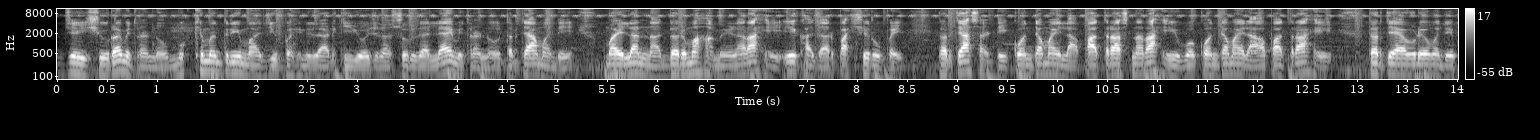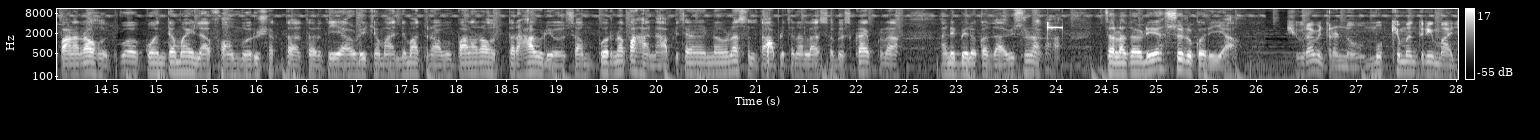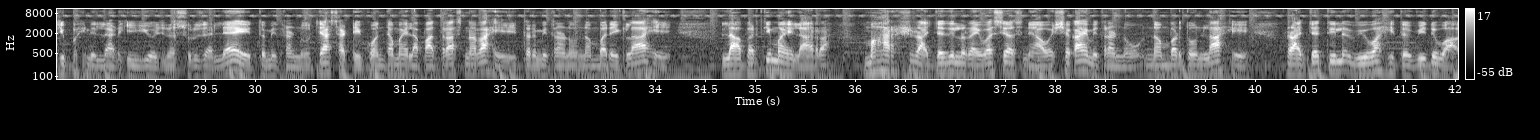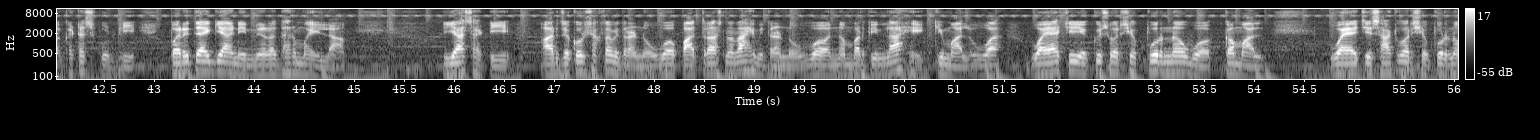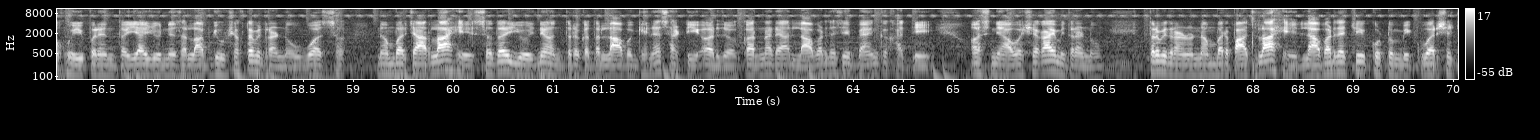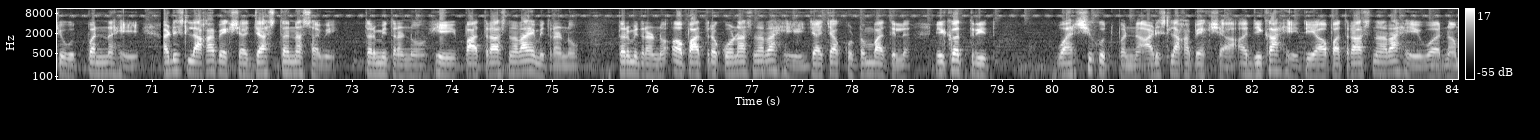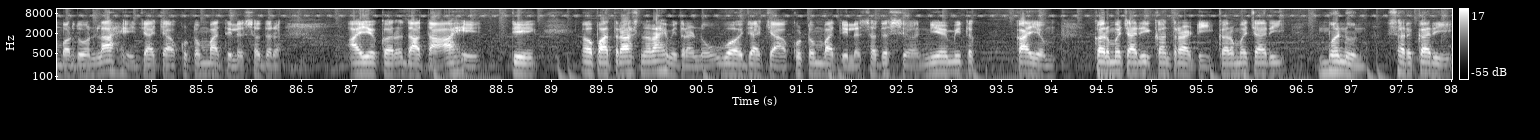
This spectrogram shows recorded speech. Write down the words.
जय शिवराय मित्रांनो. मुख्यमंत्री माझी बहिणी लाडकी योजना सुरू झाली आहे मित्रांनो. तर त्यामध्ये महिलांना दरमहा मिळणार आहे एक हजार पाचशे रुपये. तर त्यासाठी कोणत्या महिला पात्र असणार आहे व कोणत्या महिला अपात्र आहे? तर त्या व्हिडिओमध्ये पाहणार आहोत. व कोणत्या महिला फॉर्म भरू शकतात? तर ते या व्हिडिओच्या माध्यमातून आपण पाहणार आहोत. तर हा व्हिडिओ संपूर्ण पहा ना आपल्या चॅनल नवीन असेल तर आपल्या चॅनलला सबस्क्राईब करा आणि बेल विसरू नका. चला तर व्हिडिओ सुरू करूया. शिवराय मित्रांनो मुख्यमंत्री माझी बहिणी लाडकी योजना सुरू झाली आहे. तर मित्रांनो त्यासाठी कोणत्या महिला पात्र असणार आहे? तर मित्रांनो नंबर एकला आहे. लाभार्थी महिला रा महाराष्ट्र राज्यातील रहिवासी असणे आवश्यक आहे मित्रांनो. नंबर दोनला आहे. राज्यातील विवाहित विधवा घटस्फोटी परित्यागी आणि निराधार महिला यासाठी अर्ज करू शकता मित्रांनो. व पात्र असणार आहे मित्रांनो. व नंबर तीनला आहे. किमाल व वयाचे एकवीस वर्षे पूर्ण व कमाल वयाचे साठ वर्ष पूर्ण होईपर्यंत या योजनेचा लाभ घेऊ शकता मित्रांनो. व स नंबर चारला आहे सदर योजनेअंतर्गत लाभ घेण्यासाठी अर्ज करणाऱ्या लाभार्थ्याचे बँक खाते असणे आवश्यक आहे मित्रांनो. तर मित्रांनो नंबर पाचला आहे लाभार्थ्याचे कौटुंबिक वर्षाचे उत्पन्न हे अडीच लाखापेक्षा जास्त नसावे. तर मित्रांनो हे पात्र असणार आहे मित्रांनो. तर मित्रांनो अपात्र कोण असणार आहे? ज्याच्या कुटुंबातील एकत्रित वार्षिक उत्पन्न अडीच लाखापेक्षा अधिक आहे. ते अपात्र असणार आहे व नंबर दोनला आहे ज्याच्या कुटुंबातील सदर आयकरदाता आहे. ते अपात्र असणार आहे मित्रांनो व ज्याच्या कुटुंबातील सदस्य नियमित कायम कर्मचारी कंत्राटी कर्मचारी म्हणून सरकारी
